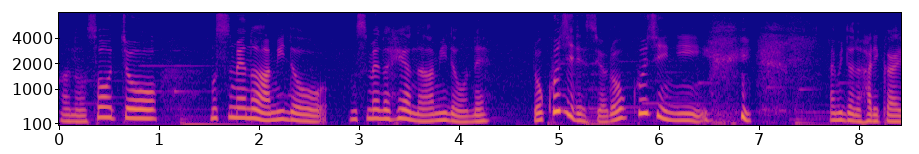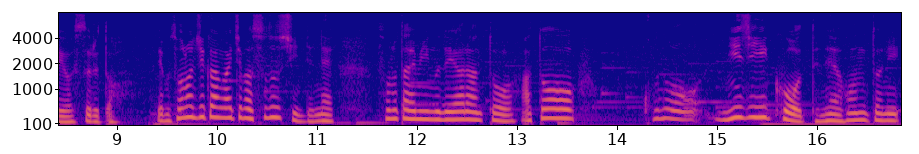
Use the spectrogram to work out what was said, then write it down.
あの早朝娘の網戸を娘の部屋の網戸をね6時ですよ6時に 網戸の張り替えをするとでもその時間が一番涼しいんでねそのタイミングでやらんとあとこの2時以降ってね本当に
